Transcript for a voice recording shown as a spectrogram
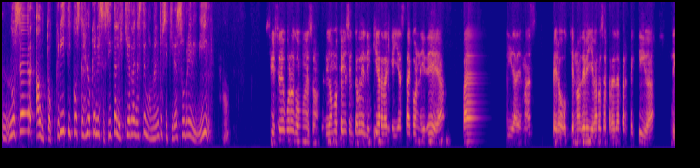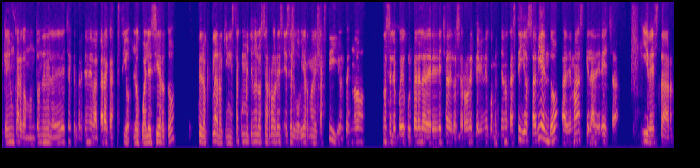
no ser autocríticos, que es lo que necesita la izquierda en este momento si quiere sobrevivir. ¿no? Sí, estoy de acuerdo con eso. Digamos que hay un sector de la izquierda que ya está con la idea, y además, pero que no debe llevarnos a perder la perspectiva de que hay un cargamontón desde la derecha que pretende vacar a Castillo, lo cual es cierto, pero claro, quien está cometiendo los errores es el gobierno de Castillo, entonces no, no se le puede culpar a la derecha de los errores que viene cometiendo Castillo, sabiendo además que la derecha iba a estar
